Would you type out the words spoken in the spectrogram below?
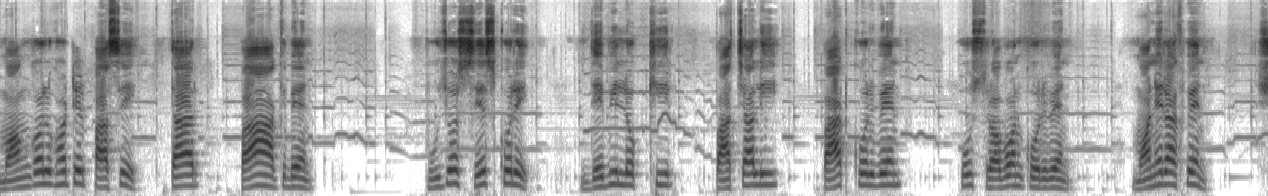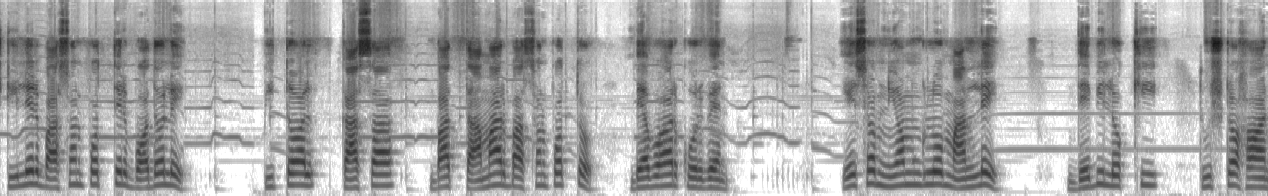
মঙ্গল ঘটের পাশে তার পা আঁকবেন। পুজো শেষ করে দেবী লক্ষ্মীর পাঁচালি পাঠ করবেন ও শ্রবণ করবেন। মনে রাখবেন, স্টিলের বাসনপত্রের বদলে পিতল, কাঁসা বা তামার বাসনপত্র ব্যবহার করবেন। এসব নিয়মগুলো মানলে দেবী লক্ষ্মী তুষ্ট হন।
